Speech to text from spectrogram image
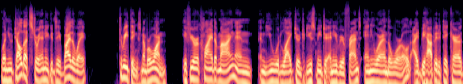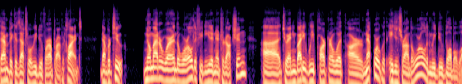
When you tell that story, then you can say, "By the way." Three things. Number one, if you're a client of mine and and you would like to introduce me to any of your friends anywhere in the world, I'd be happy to take care of them because that's what we do for our private clients. Number two, no matter where in the world, if you need an introduction uh, to anybody, we partner with our network with agents around the world and we do blah blah blah.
